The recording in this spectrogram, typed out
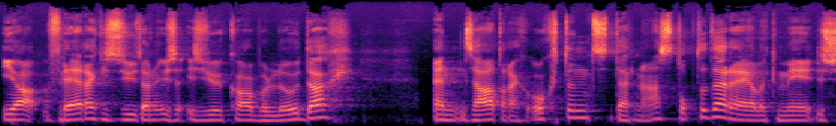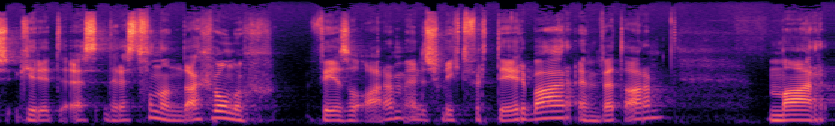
Ja, vrijdag is je, dan is, is je carbo-load-dag. En zaterdagochtend, daarna stopte daar eigenlijk mee. Dus je reed de rest- van de dag wel nog vezelarm en dus licht verteerbaar en vetarm. Maar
